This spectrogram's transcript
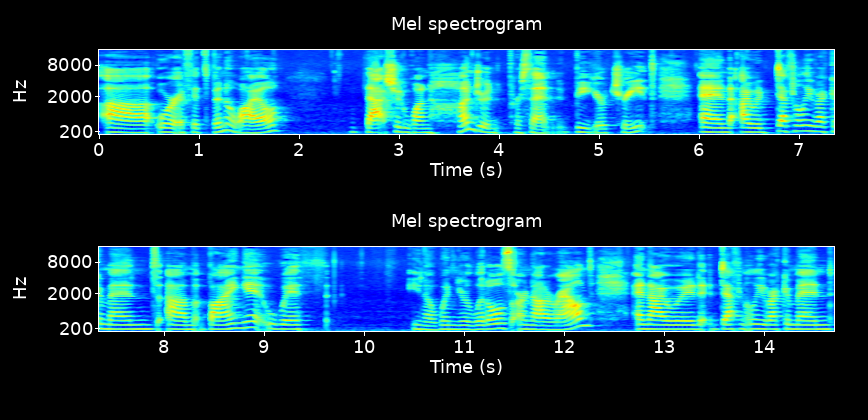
uh, or if it's been a while, that should 100% be your treat. And I would definitely recommend um, buying it with, you know, when your littles are not around. And I would definitely recommend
